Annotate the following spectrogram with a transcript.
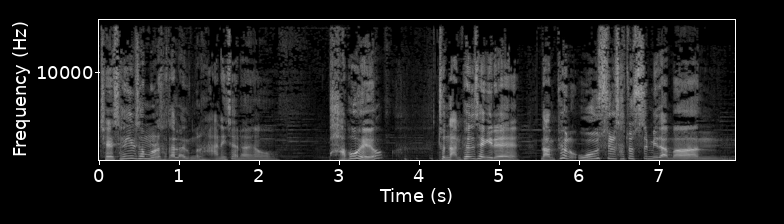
제 생일 선물로 사달라는 건 아니잖아요. 바보예요? 전 남편 생일에 남편 옷을 사줬습니다만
